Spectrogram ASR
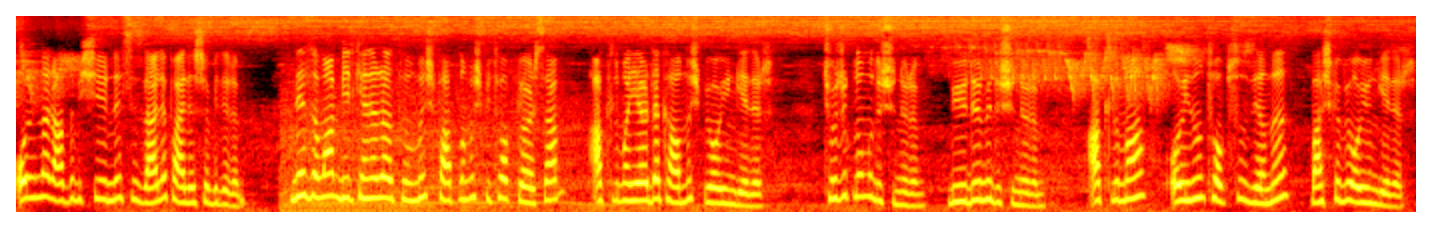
Oyunlar adlı bir şiirini sizlerle paylaşabilirim. Ne zaman bir kenara atılmış, patlamış bir top görsem aklıma yarıda kalmış bir oyun gelir. Çocukluğumu düşünürüm, büyüdüğümü düşünürüm. Aklıma oyunun topsuz yanı başka bir oyun gelir.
